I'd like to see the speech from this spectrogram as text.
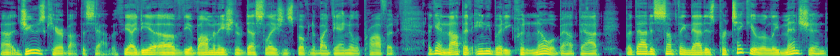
Uh, Jews care about the Sabbath. The idea of the abomination of desolation spoken of by Daniel the prophet. Again, not that anybody couldn't know about that, but that is something that is particularly mentioned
